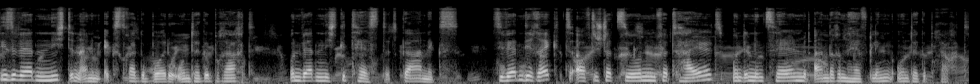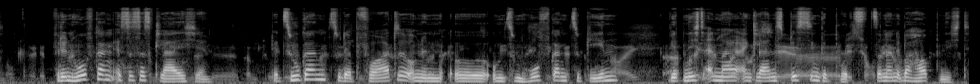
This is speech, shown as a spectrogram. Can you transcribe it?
diese werden nicht in einem extra Gebäude untergebracht und werden nicht getestet, gar nichts. Sie werden direkt auf die Stationen verteilt und in den Zellen mit anderen Häftlingen untergebracht. Für den Hofgang ist es das Gleiche. Der Zugang zu der Pforte, um, den, äh, um zum Hofgang zu gehen, wird nicht einmal ein kleines bisschen geputzt, sondern überhaupt nicht.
